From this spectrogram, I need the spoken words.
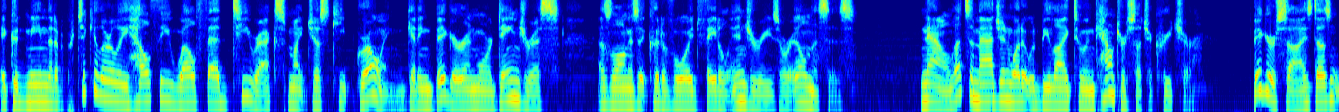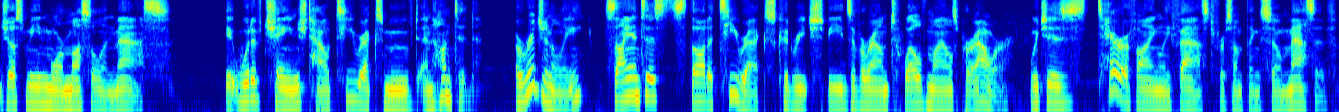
It could mean that a particularly healthy, well-fed T-Rex might just keep growing, getting bigger and more dangerous, as long as it could avoid fatal injuries or illnesses. Now, let's imagine what it would be like to encounter such a creature. Bigger size doesn't just mean more muscle and mass. It would have changed how T-Rex moved and hunted. Originally, scientists thought a T-Rex could reach speeds of around 12 miles per hour, which is terrifyingly fast for something so massive.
